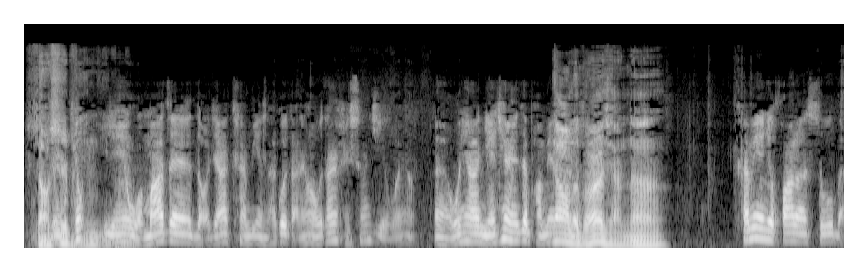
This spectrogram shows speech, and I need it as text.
小视频因为我妈在老家看病，她给我打电话，我当时很生气，我想，哎，我想年轻人在旁边要了多少钱呢？看病就花了四五百，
